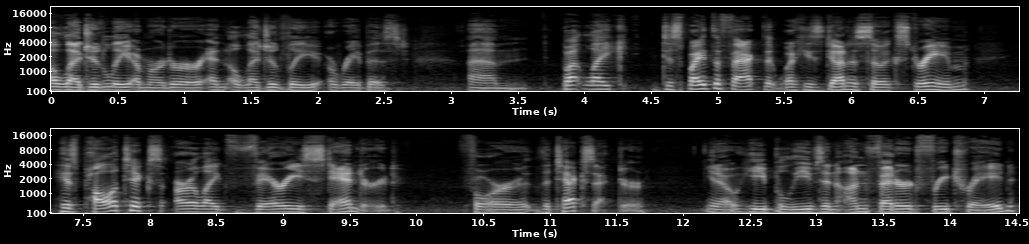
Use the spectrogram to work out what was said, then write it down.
allegedly a murderer and allegedly a rapist um, but like despite the fact that what he's done is so extreme his politics are like very standard for the tech sector. You know he believes in unfettered free trade.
